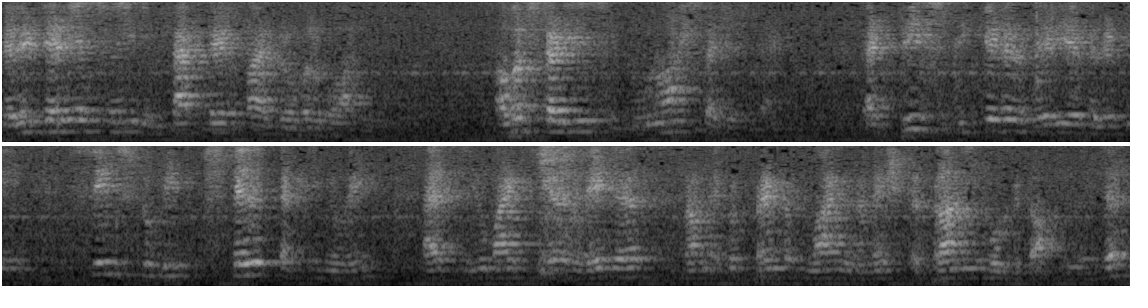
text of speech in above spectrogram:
deleteriously impacted by global warming. Our studies do not suggest that. That this decadal variability seems to be still continuing, as you might hear later from a good friend of mine, Ramesh Kripalani, who will be talking later.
